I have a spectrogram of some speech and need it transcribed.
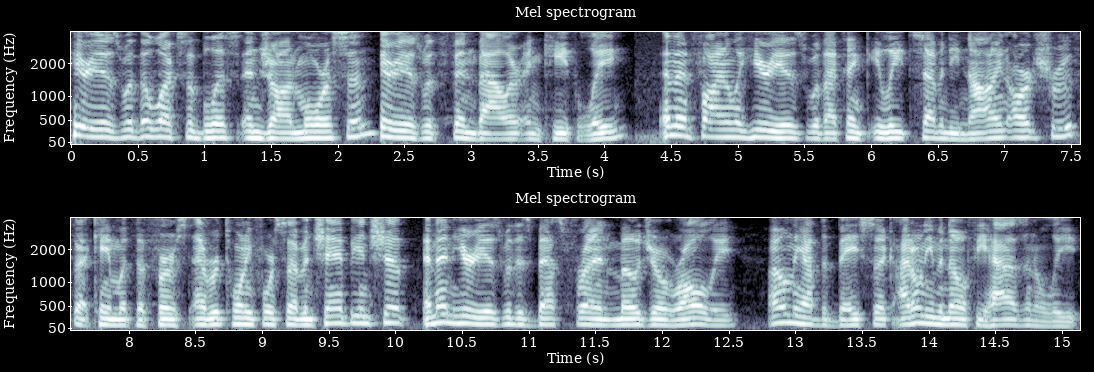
Here he is with Alexa Bliss and John Morrison. Here he is with Finn Balor and Keith Lee. And then finally, here he is with, I think, Elite 79 R-Truth that came with the first ever 24 7 championship. And then here he is with his best friend, Mojo Rawley. I only have the basic. I don't even know if he has an Elite.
